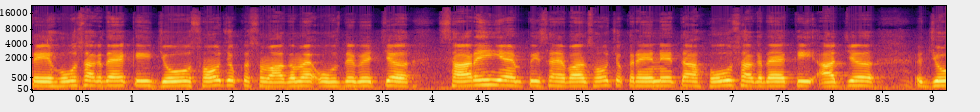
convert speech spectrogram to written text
ਤੇ ਹੋ ਸਕਦਾ ਹੈ ਕਿ ਜੋ ਸਹੁੰ ਚੁੱਕ ਸਮਾਗਮ ਹੈ, ਉਸ ਦੇ ਵਿੱਚ ਸਾਰੇ ਹੀ ਐਮਪੀ ਸਹਿਬਾਨ ਸਹੁੰ ਚੁੱਕ ਰਹੇ ਨੇ, ਤਾਂ ਹੋ ਸਕਦਾ ਹੈ ਕਿ ਅੱਜ ਜੋ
